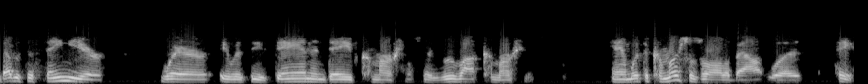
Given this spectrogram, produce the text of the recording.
that was the same year where it was these Dan and Dave commercials, the Reebok commercials. And what the commercials were all about was, hey,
